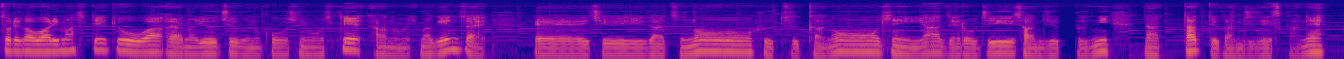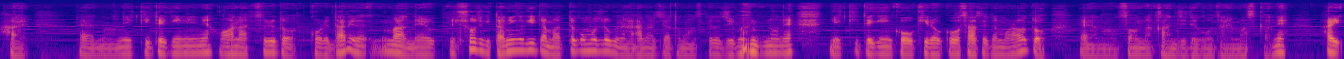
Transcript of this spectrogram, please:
それが終わりまして、今日は、あの、YouTube の更新をして、あの、今現在、えー、1月の2日の深夜0時30分になったっていう感じですかね。はい。あの日記的にね、お話しすると、これ誰が、まあね、正直他人が聞いたら全く面白くない話だと思うんですけど、自分のね、日記的にこう記録をさせてもらうと、あのそんな感じでございますかね。はい。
